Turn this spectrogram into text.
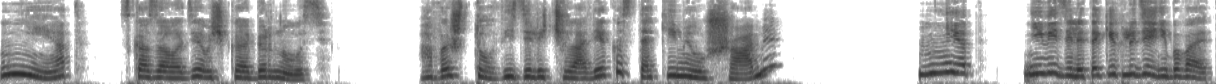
«Нет», — сказала девочка и обернулась. «А вы что, видели человека с такими ушами?» «Нет, не видели, таких людей не бывает.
